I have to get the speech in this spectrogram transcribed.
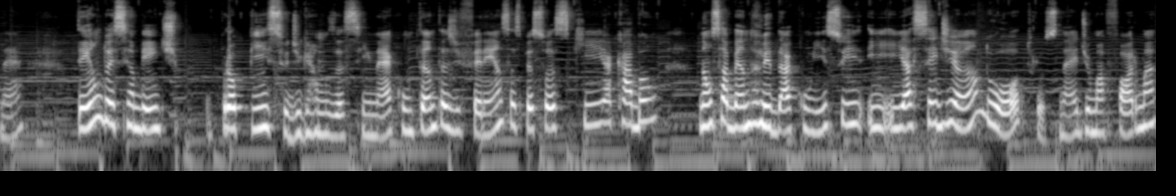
né? Tendo esse ambiente propício, digamos assim, né? Com tantas diferenças, pessoas que acabam não sabendo lidar com isso e, e, e assediando outros, né, de uma forma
